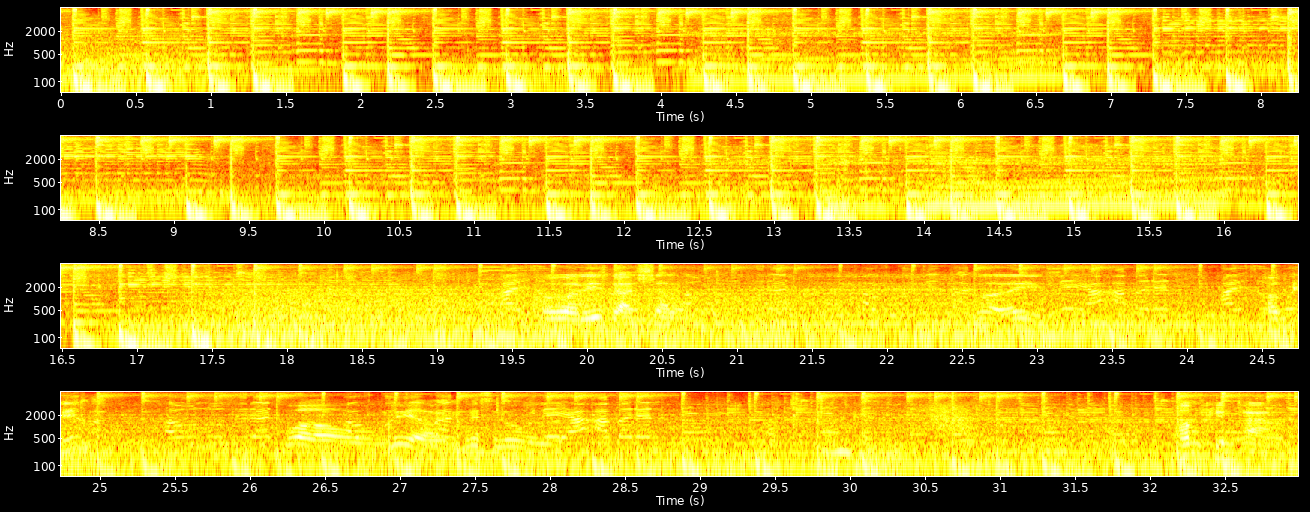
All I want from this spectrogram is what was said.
Oh, what are these guys selling? Leo, you're missing all of them. Pumpkin pound.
